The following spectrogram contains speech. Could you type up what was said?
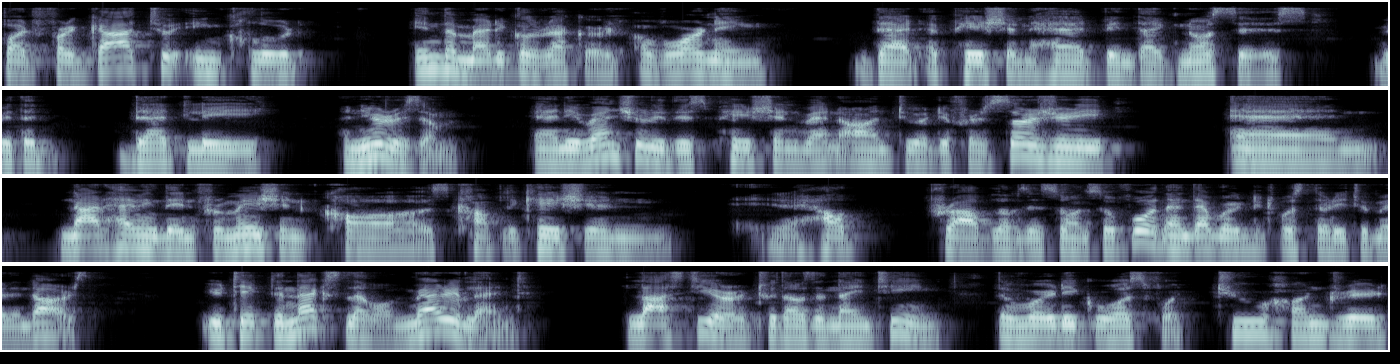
but forgot to include in the medical record a warning that a patient had been diagnosed with a deadly aneurysm. And eventually, this patient went on to a different surgery, and not having the information caused complication, health problems, and so on and so forth. And that verdict was $32 million. You take the next level, Maryland, last year, 2019, the verdict was for $230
